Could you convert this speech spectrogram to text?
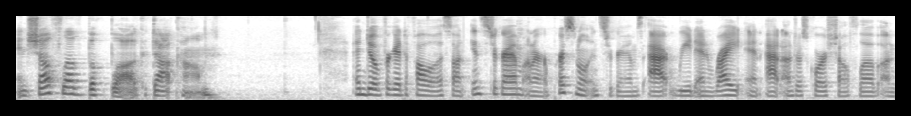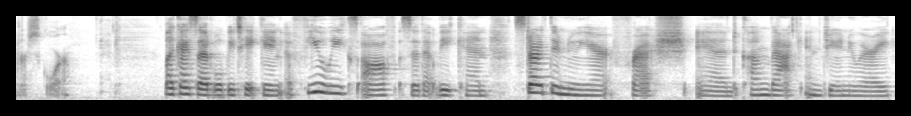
and shelflovebookblog.com. And don't forget to follow us on Instagram on our personal Instagrams at Read and Write and at underscore shelf love underscore. Like I said, we'll be taking a few weeks off so that we can start the new year fresh and come back in January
